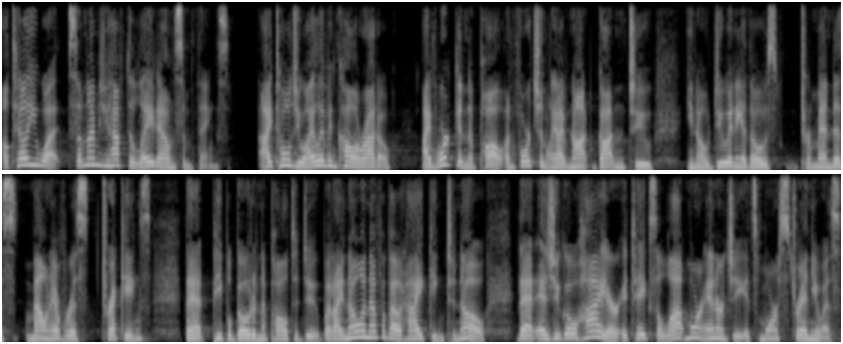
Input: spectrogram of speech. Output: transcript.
I'll tell you what, sometimes you have to lay down some things. I told you I live in Colorado. I've worked in Nepal. Unfortunately, I've not gotten to, you know, do any of those tremendous Mount Everest trekkings that people go to Nepal to do. But I know enough about hiking to know that as you go higher, it takes a lot more energy. It's more strenuous.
